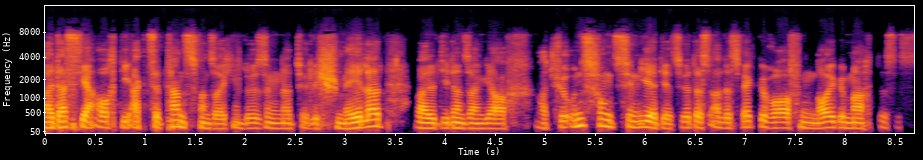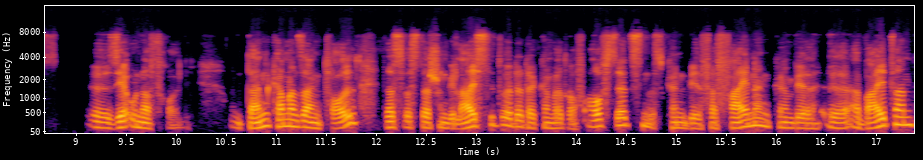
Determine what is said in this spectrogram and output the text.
weil das ja auch die Akzeptanz von solchen Lösungen natürlich schmälert, weil die dann sagen, ja, hat für uns funktioniert, jetzt wird das alles weggeworfen, neu gemacht, das ist äh, sehr unerfreulich. Und dann kann man sagen, toll, das, was da schon geleistet wurde, da können wir drauf aufsetzen, das können wir verfeinern, können wir äh, erweitern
